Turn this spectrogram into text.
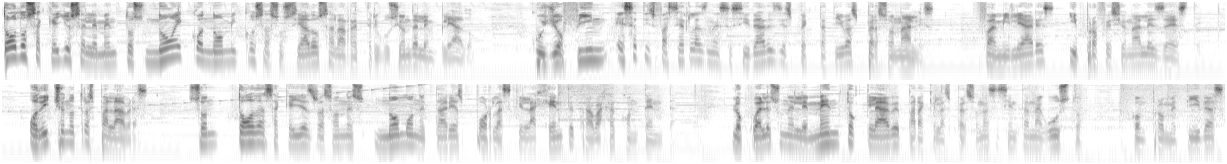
todos aquellos elementos no económicos asociados a la retribución del empleado, cuyo fin es satisfacer las necesidades y expectativas personales, familiares y profesionales de éste. O dicho en otras palabras, son todas aquellas razones no monetarias por las que la gente trabaja contenta lo cual es un elemento clave para que las personas se sientan a gusto, comprometidas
